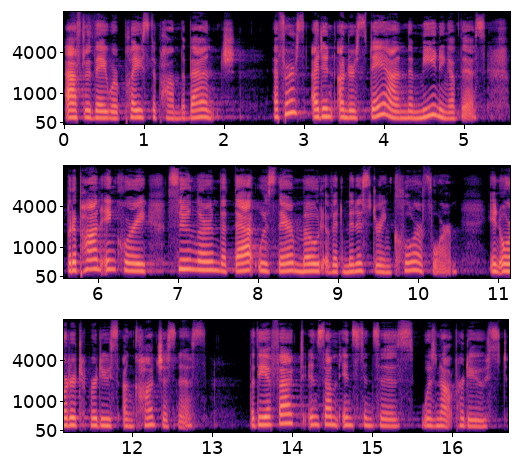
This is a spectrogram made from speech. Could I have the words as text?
after they were placed upon the bench. At first, I didn't understand the meaning of this, but upon inquiry, soon learned that that was their mode of administering chloroform in order to produce unconsciousness. But the effect, in some instances, was not produced,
